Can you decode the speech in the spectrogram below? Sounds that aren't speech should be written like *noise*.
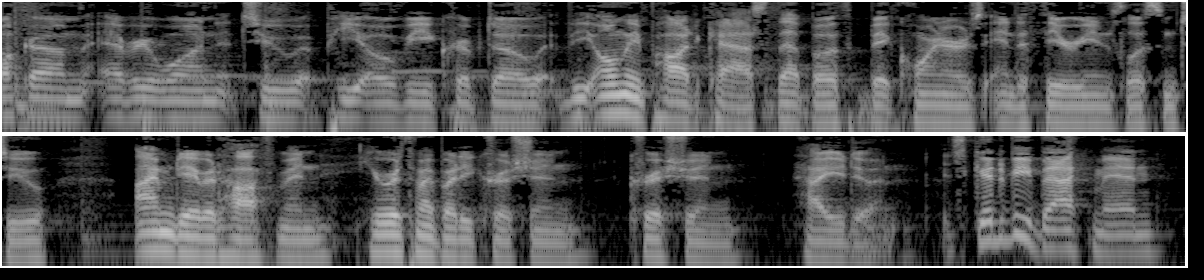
Welcome, everyone, to POV Crypto, the only podcast that both Bitcoiners and Ethereans listen to. I'm David Hoffman, here with my buddy Christian. Christian, how you doing? It's good to be back, man.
